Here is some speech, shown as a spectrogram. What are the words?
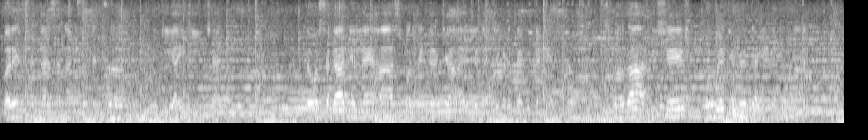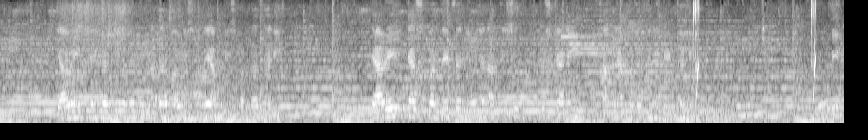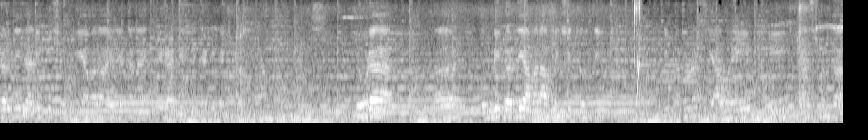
बरेच संघ संघांचं त्यांचं त्यांची यायची इच्छा आहे. तो सगळा निर्णय हा स्पर्धेच्या आयोजकांच्याकडे त्या ठिकाणी आहे. स्पर्धा अतिशय भव्य दिव्य त्या ठिकाणी होणार आहे. ज्यावेळी इचलकरंजीमध्ये दोन हजार बावीसमध्ये आपली स्पर्धा झाली त्यावेळी त्या स्पर्धेचं नियोजन अतिशय उत्कृष्ट आणि चांगल्या पद्धतीने नेटकं गर्दी आम्हाला अपेक्षित नव्हती. आणि म्हणूनच यावेळी मी या स्पर्धा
